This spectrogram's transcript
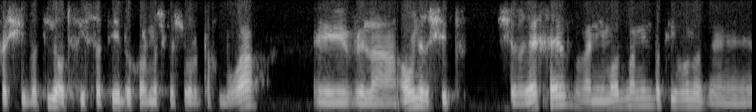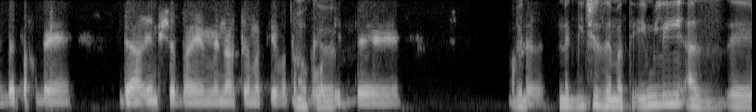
חשיבתי או תפיסתי בכל מה שקשור לתחבורה ול ownership של רכב, ואני מאוד מאמין בכיוון הזה, בטח ב... בערים שבהם אין אלטרנטיבה אוקיי. תחבורתית okay. אחרת. ונגיד שזה מתאים לי, אז, אה,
